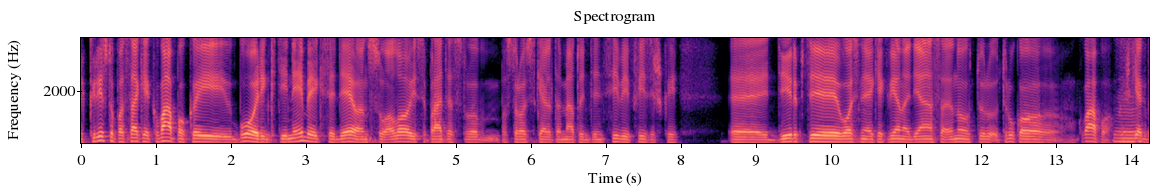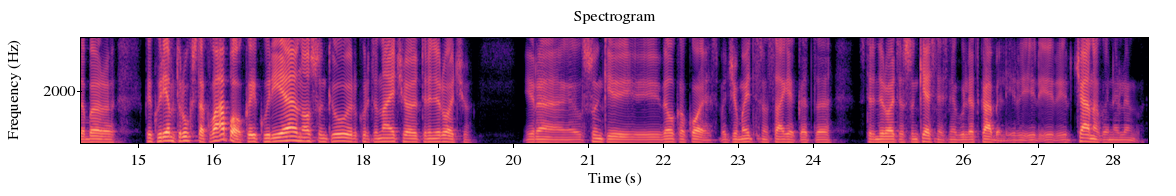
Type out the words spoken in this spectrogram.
ir Kristų pasakė kvapo, kai buvo rinktiniai, beveik sėdėjo ant suolo, įsipratęs pastarosius keletą metų intensyviai fiziškai e, dirbti vos ne kiekvieną dieną, nu, trūko kvapo. Mm. Kažkiek dabar, kai kuriem trūksta kvapo, kai kurie nuo sunkių ir kurtinaičio treniruočių yra sunkiai velka kojas. Bet Žemaitis man sakė, kad e, treniruotės sunkesnės negu lietkabelį ir, ir, ir, ir čia nako nelengva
